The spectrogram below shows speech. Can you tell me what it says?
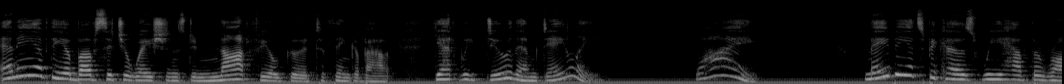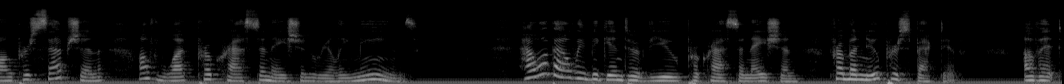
Any of the above situations do not feel good to think about, yet we do them daily. Why? Maybe it's because we have the wrong perception of what procrastination really means. How about we begin to view procrastination from a new perspective, of it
